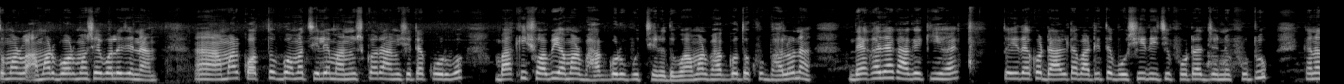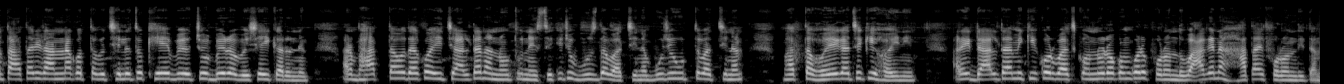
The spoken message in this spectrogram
তোমার, আমার বরমশাই বলে যে না আমার কর্তব্য আমার ছেলে মানুষ করা, আমি সেটা করব। বাকি সবই আমার ভাগ্যর উপর ছেড়ে দেবো। আমার ভাগ্য তো খুব ভালো না। দেখা যাক আগে কি হয়। তো এই দেখো ডালটা বাটিতে বসিয়ে দিয়েছি ফোটার জন্য ফুটুক। কেন তাড়াতাড়ি রান্না করতে হবে, ছেলে তো খেয়ে বেরোবে সেই কারণে। আর ভাতটাও দেখো এই চালটা না নতুন এসছে, কিছু বুঝতে পারছি না, বুঝে উঠতে পারছি না, ভাতটা হয়ে গেছে কি হয়নি। আর এই ডালটা আমি কি করব, আজকে অন্যরকম করে ফোড়ন দেবো। আগে না হাতায় ফোড়ন দিতাম,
